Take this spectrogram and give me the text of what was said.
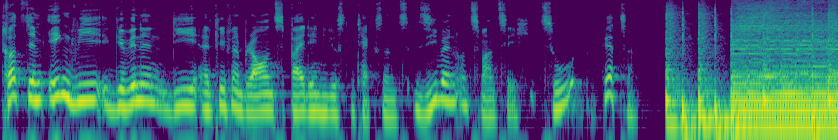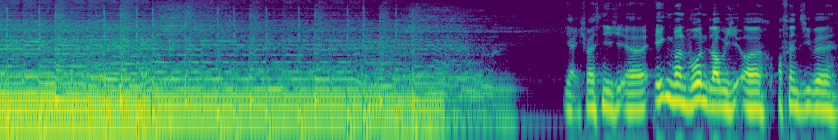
Trotzdem irgendwie gewinnen die äh, Cleveland Browns bei den Houston Texans 27 zu 14. ja, ich weiß nicht, äh, irgendwann wurden, glaube ich, äh, offensive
